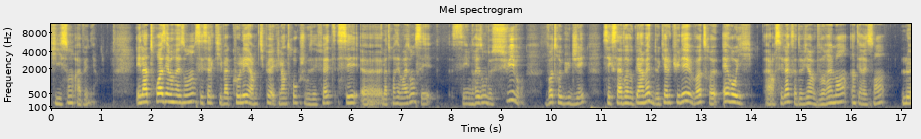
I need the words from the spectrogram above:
qui sont à venir. Et la troisième raison, c'est celle qui va coller un petit peu avec l'intro que je vous ai faite. C'est la troisième raison, c'est une raison de suivre votre budget, c'est que ça va vous permettre de calculer votre ROI. Alors c'est là que ça devient vraiment intéressant. Le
